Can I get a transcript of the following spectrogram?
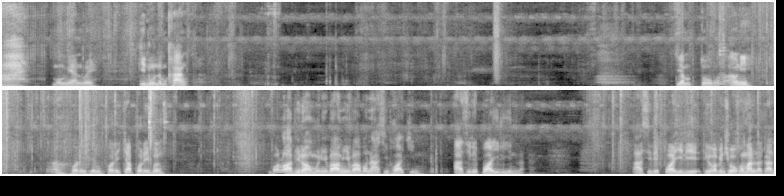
้ายโมเมียนเว้ยกินนู่นน้ำข้างเตรียมตัวบ่เอานี่เอาพอได้เห็นพอได้จับพอได้เบิ่งบ่รอดพี่น้องมือนี้บ่ามีว่าบ่หน่าสิพ่อกิน อาสิได้ปล่อยอีหลีนล่ะอาสิได้ปล่อยอีหลีถือว่าเป็นโชว์ของมันละกัน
